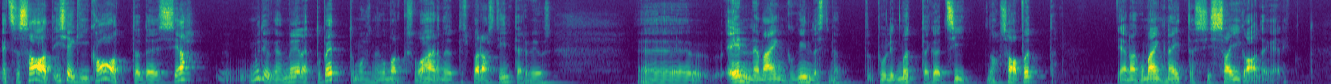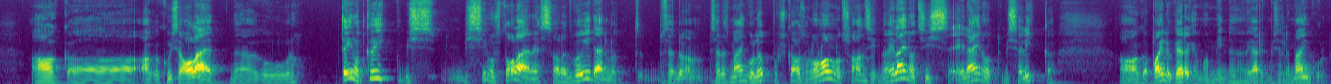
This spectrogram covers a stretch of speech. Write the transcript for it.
et sa saad isegi kaotades jah muidugi on meeletu pettumus, nagu Markus Vaherna ütles pärast intervjuus. enne mängu kindlasti nad tulid mõttega, et siit noh, saab võtta. ja nagu mäng näitas, siis sai ka tegelikult. aga, aga kui sa oled nagu noh, teinud kõik, mis, mis sinust olenes, sa oled võidelnud selle, selles mängu lõpuks ka, sul on olnud šansid, no ei läinud sisse, ei läinud, mis seal ikka. aga palju kergem on minna järgmisele mängule.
